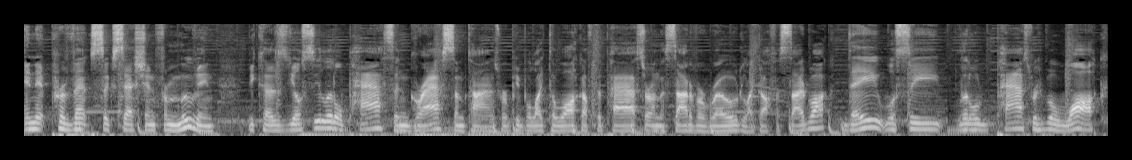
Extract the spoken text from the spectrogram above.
and it prevents succession from moving because you'll see little paths and grass sometimes where people like to walk off the paths or on the side of a road like off a sidewalk. They will see little paths where people walk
